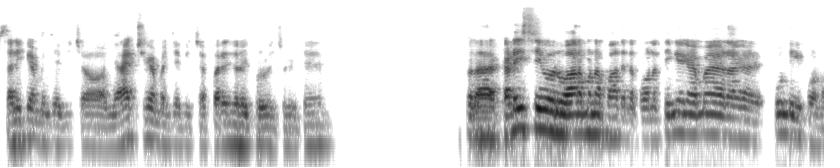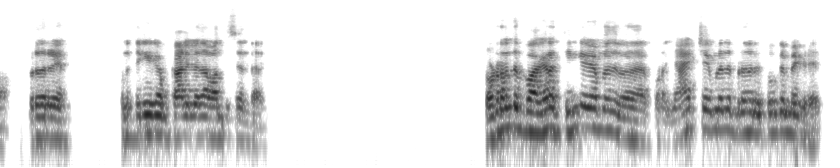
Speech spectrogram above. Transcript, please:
சனிக்கிழமை ஜெபிச்சோம் ஞாயிற்றுக்கிழமை ஜெபிச்சோம் பரிந்துரை குழுன்னு சொல்லிட்டு. இப்ப நான் கடைசி ஒரு வாரமா நான் பார்த்துட்டு போனேன் திங்கக்கிழமை நாங்க பூண்டிக்கு போனோம். பிரதரு ஒன்று திங்கக்கிழமை காலையில தான் வந்து சேர்ந்தாரு. தொடர்ந்து பாக்குறேன் திங்கக்கிழமை போனோம் வ- ஞாயிற்றுக்கிழமை இருந்து பிரதர் தூக்கமே கிடையாது.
